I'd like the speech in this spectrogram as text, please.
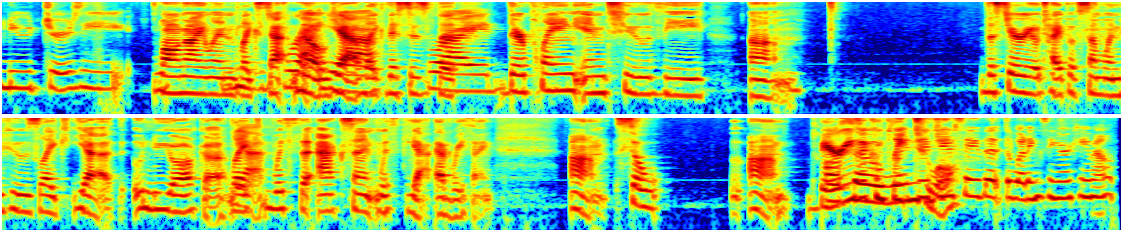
New Jersey Long Island, like sta- Bri- no, yeah. yeah. like this is Bride. the they're playing into the um the stereotype of someone who's like yeah New Yorker, like Yeah. with the accent, with yeah everything. Um, so um, Barry's also, a complete when tool. did you say that the wedding singer came out?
